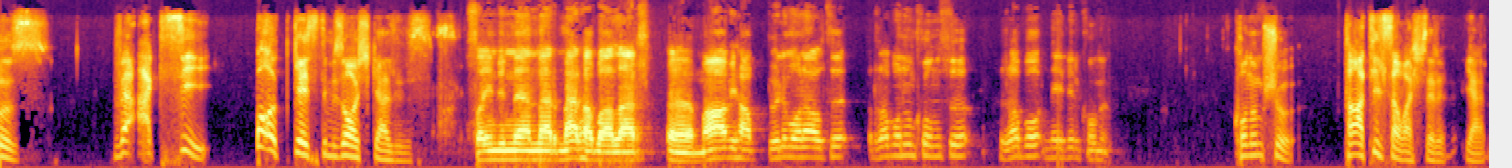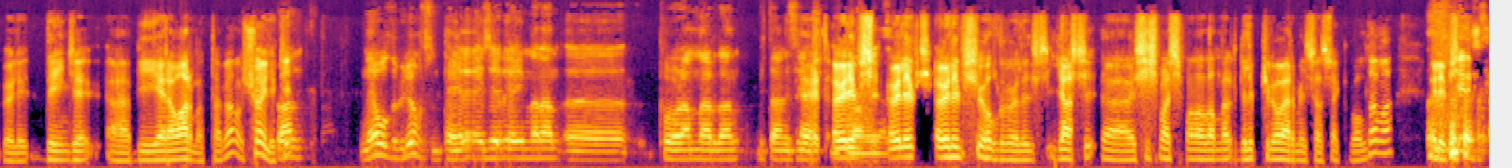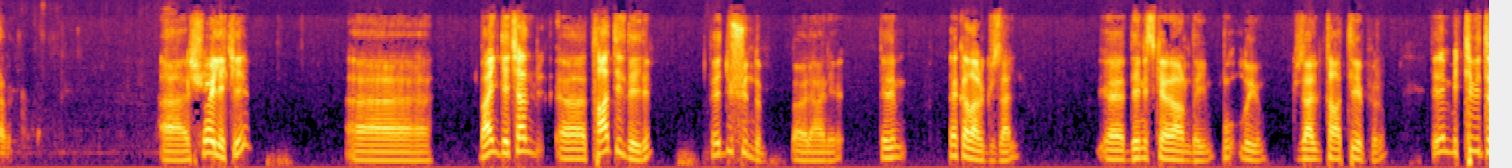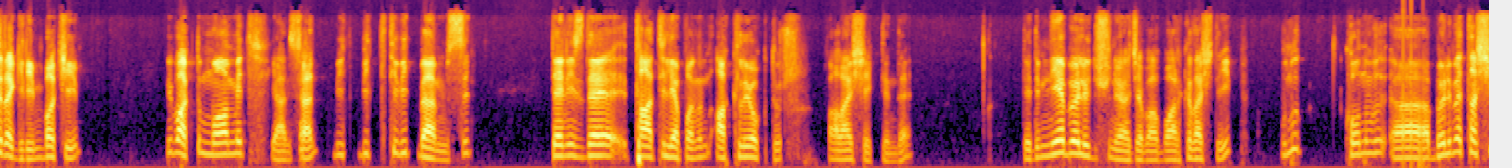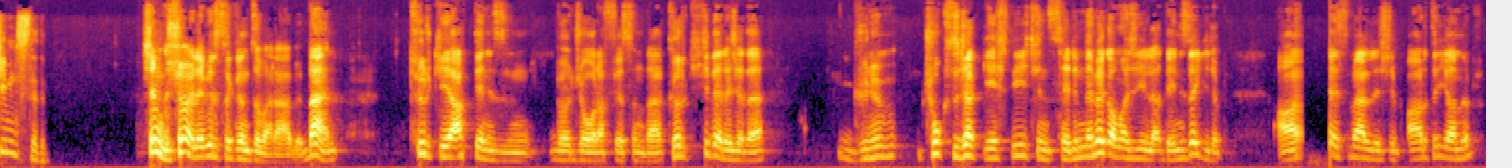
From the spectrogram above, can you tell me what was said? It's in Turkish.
Onsuz ve Aksi podcast'imize hoş geldiniz. Sayın dinleyenler merhabalar. Ee, Mavi Hap bölüm 16. Rabo'nun konusu. Rabo nedir konu? Konum şu. Tatil savaşları. Yani böyle deyince e, bir yere var mı tabii ama şöyle Şu ki an ne oldu biliyor musun? TLC'de yayınlanan e, programlardan bir tanesi evet öyle bir şey geldi. öyle bir şey, öyle bir şey oldu böyle yaş e, şişman şişman adamlar gelip kilo vermeye çalışacak gibi oldu ama öyle bir şey değil. Tabii. E, şöyle ki e, ben geçen e, tatildeydim ve düşündüm böyle hani dedim ne kadar güzel E, deniz kenarındayım mutluyum güzel bir tatil yapıyorum. Dedim bir Twitter'a gireyim bakayım. Bir baktım Muhammed yani sen bir, bir tweet beğenmişsin. Denizde tatil yapanın aklı yoktur falan şeklinde. Dedim niye böyle düşünüyor acaba bu arkadaş deyip bunu konu e, bölüme taşıyayım istedim. Şimdi şöyle bir sıkıntı var abi. Ben Türkiye Akdeniz'in böyle coğrafyasında 42 derecede günüm çok sıcak geçtiği için serinlemek amacıyla denize girip artı esmerleşip artı yanıp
